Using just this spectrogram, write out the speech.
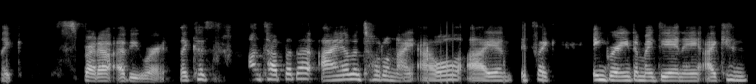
like spread out everywhere like because on top of that i am a total night owl i am it's like ingrained in my dna i can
